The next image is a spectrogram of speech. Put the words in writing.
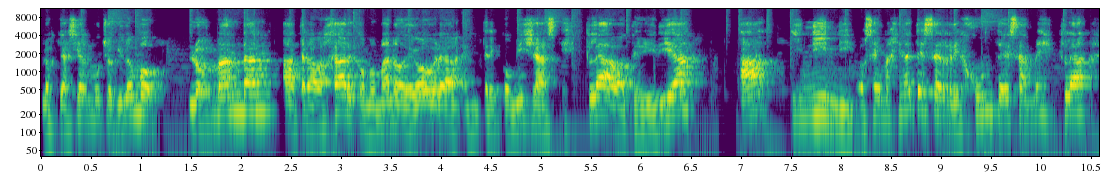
los que hacían mucho quilombo, los mandan a trabajar como mano de obra, entre comillas, esclava, te diría, a Inini. O sea, imagínate ese rejunte, esa mezcla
